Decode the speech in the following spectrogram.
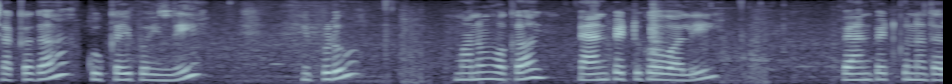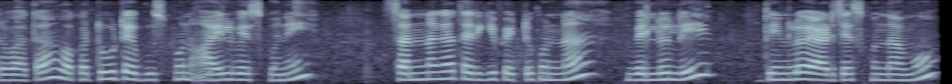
చక్కగా కుక్ అయిపోయింది. ఇప్పుడు మనం ఒక ప్యాన్ పెట్టుకోవాలి. ప్యాన్ పెట్టుకున్న తర్వాత ఒక టూ టేబుల్ స్పూన్ ఆయిల్ వేసుకొని సన్నగా తరిగి పెట్టుకున్న వెల్లుల్లి దీనిలో యాడ్ చేసుకుందాము.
